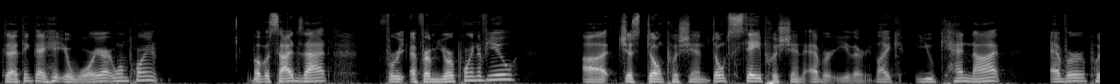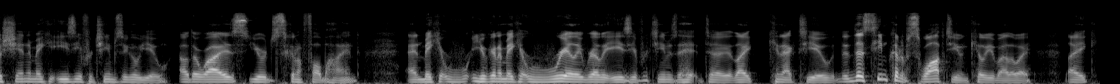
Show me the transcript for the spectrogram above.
because I think they hit your warrior at one point. But besides that, for uh, from your point of view, uh, just don't push in. Don't stay pushed in ever either. Like you cannot ever push in and make it easy for teams to go you. Otherwise, you're just gonna fall behind, and make it. You're gonna make it really, really easy for teams to hit to like connect to you. This team could have swapped you and kill you. By the way, like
